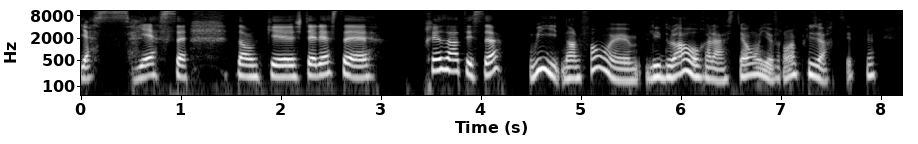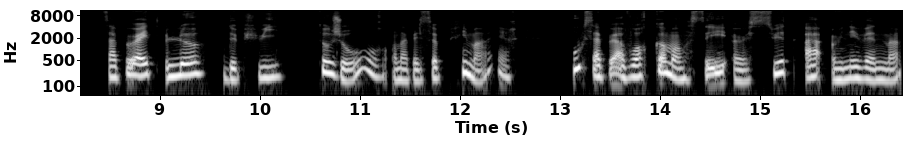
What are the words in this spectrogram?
Yes. Yes! Donc, euh, je te laisse euh, présenter ça. Oui, dans le fond, euh, les douleurs aux relations, il y a vraiment plusieurs types. là. Ça peut être là depuis toujours, on appelle ça primaire, ou ça peut avoir commencé euh, suite à un événement.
